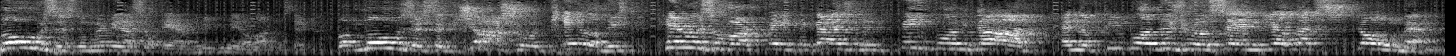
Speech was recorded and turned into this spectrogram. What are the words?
Moses, well, maybe not so Aaron, he made a lot of mistakes, but Moses and Joshua and Caleb, these heroes of our faith, the guys who have been faithful in God, and the people of Israel saying, yeah, let's stone them.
